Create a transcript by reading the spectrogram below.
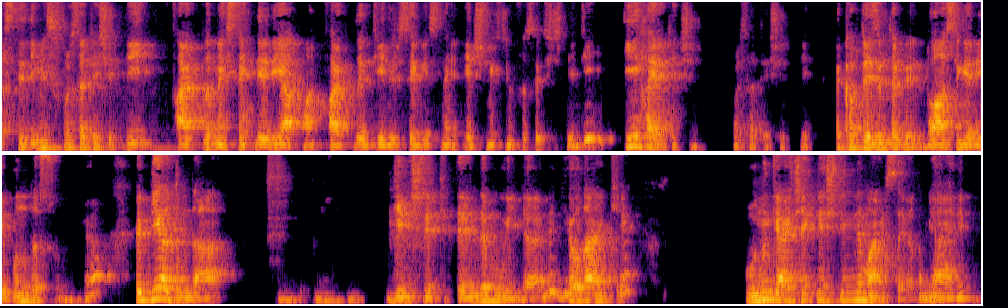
istediğimiz fırsat eşitliği farklı meslekleri yapmak, farklı gelir seviyesine erişmek için fırsat eşitliği değil, iyi hayat için fırsat eşitliği. Ve kapitalizm tabii doğası gereği bunu da sunuyor. Ve bir adım daha genişlettiklerinde bu ideali diyorlar ki bunun gerçekleştiğini varsayalım. Yani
